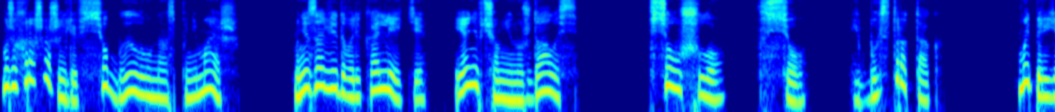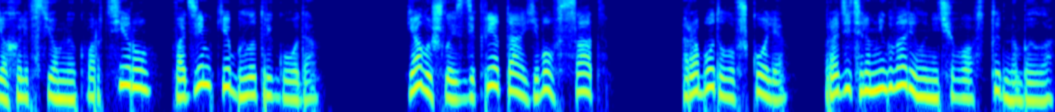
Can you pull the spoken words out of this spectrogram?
Мы же хорошо жили, все было у нас, понимаешь? Мне завидовали коллеги, я ни в чем не нуждалась. Все ушло, все. И быстро так. Мы переехали в съемную квартиру, Вадимке было три года. Я вышла из декрета, его в сад. Работала в школе. Родителям не говорила ничего, стыдно было.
